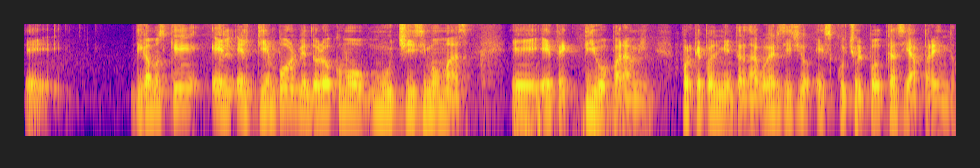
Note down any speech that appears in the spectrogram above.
Eh, digamos que el, el, tiempo volviéndolo como muchísimo más efectivo para mí. Porque pues mientras hago ejercicio escucho el podcast y aprendo.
